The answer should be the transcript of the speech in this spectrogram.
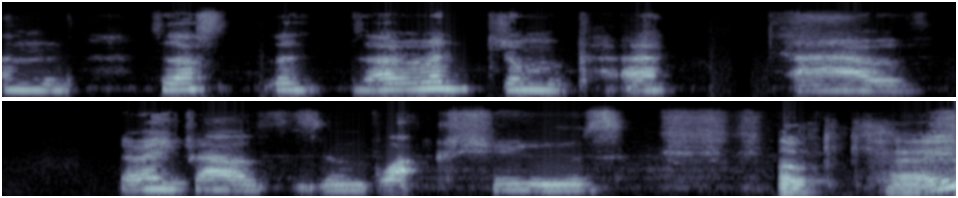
and so that's the, the red jumper have grey trousers and black shoes. Okay.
